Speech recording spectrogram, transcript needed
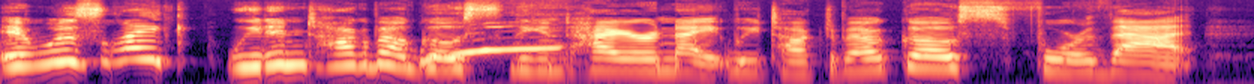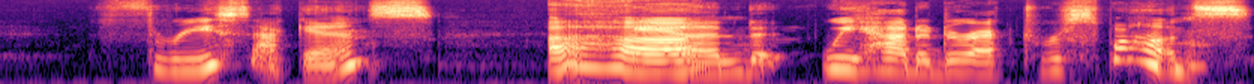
it was like we didn't talk about ghosts the entire night we talked about ghosts for that three seconds Uh-huh. And we had a direct response.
